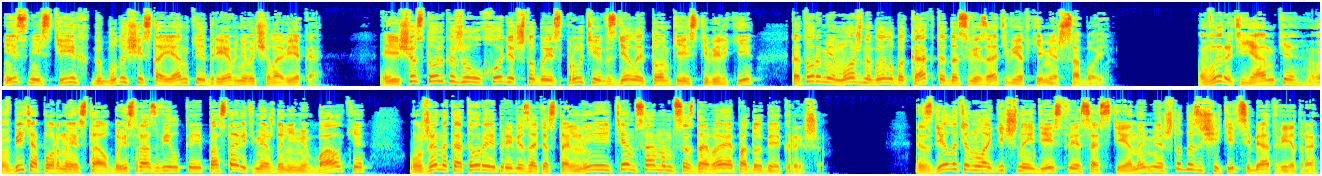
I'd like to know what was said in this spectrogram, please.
и снести их к будущей стоянке древнего человека. И еще столько же уходит, чтобы из прутьев сделать тонкие стебельки, которыми можно было бы как-то досвязать ветки меж собой. Вырыть ямки, вбить опорные столбы с развилкой, поставить между ними балки, уже на которые привязать остальные, тем самым создавая подобие крыши. Сделать аналогичные действия со стенами, чтобы защитить себя от ветра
